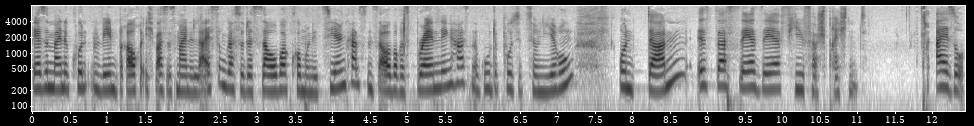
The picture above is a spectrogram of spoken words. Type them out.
wer sind meine Kunden, wen brauche ich, was ist meine Leistung, dass du das sauber kommunizieren kannst, ein sauberes Branding hast, eine gute Positionierung. Und dann ist das sehr, sehr vielversprechend. Also,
